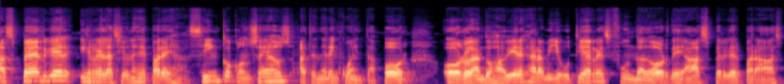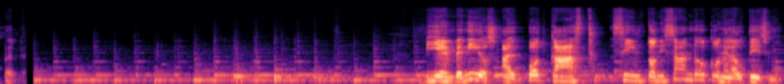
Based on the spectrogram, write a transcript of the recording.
Asperger y relaciones de pareja. Cinco consejos a tener en cuenta por Orlando Javier Jaramillo Gutiérrez, fundador de Asperger para Asperger. Bienvenidos al podcast Sintonizando con el Autismo,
